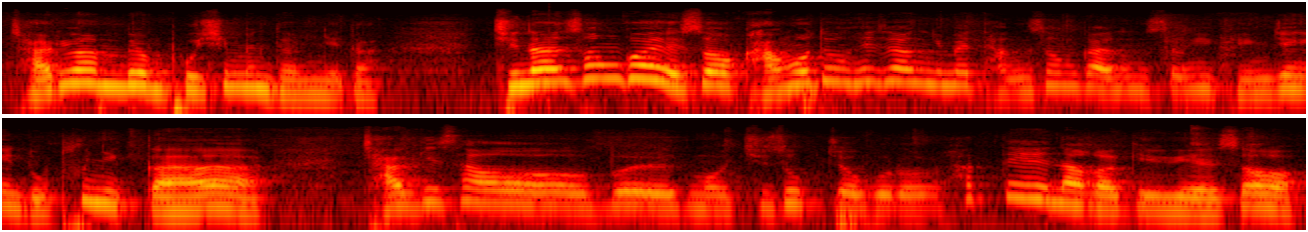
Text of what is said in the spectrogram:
자료 한 번 보시면 됩니다. 지난 선거에서 강호동 회장님의 당선 가능성이 굉장히 높으니까 자기 사업을 뭐 지속적으로 확대해 나가기 위해서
